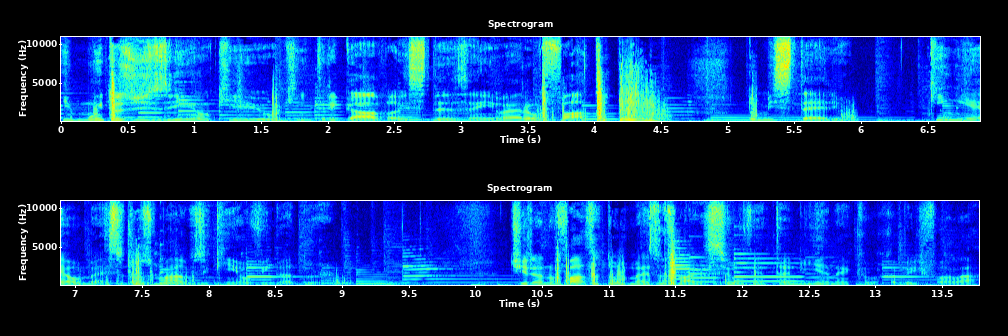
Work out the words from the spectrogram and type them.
E muitos diziam que o que intrigava esse desenho era o fato do, do mistério. Quem é o Mestre dos Magos e quem é o Vingador? tirando o fato do Mestre dos Magos ser o Ventania, né, que eu acabei de falar,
